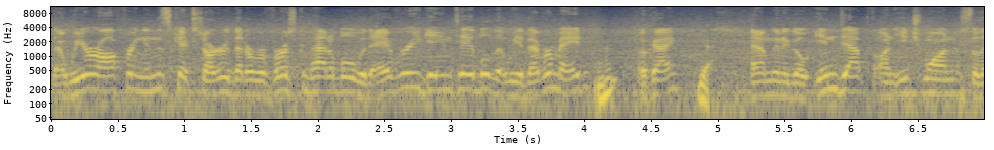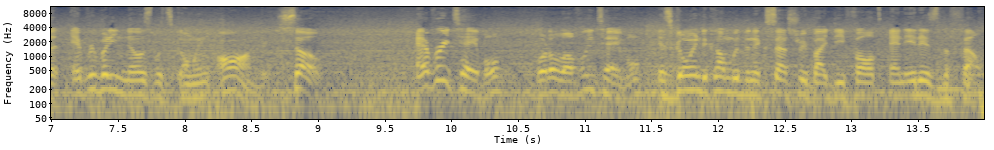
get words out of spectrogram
that we are offering in this Kickstarter that are reverse compatible with every game table that we have ever made, mm-hmm. okay? Yes. And I'm gonna go in depth on each one so that everybody knows what's going on. So, every table, what a lovely table, is going to come with an accessory by default, and it is the felt.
